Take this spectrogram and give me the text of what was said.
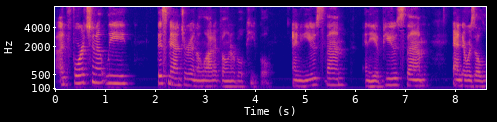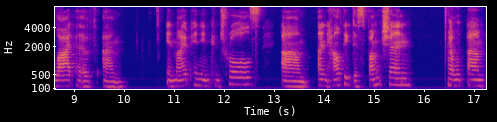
unfortunately, this man drew in a lot of vulnerable people and he used them and he abused them. And there was a lot of, um, in my opinion, controls, um, unhealthy dysfunction. Um,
